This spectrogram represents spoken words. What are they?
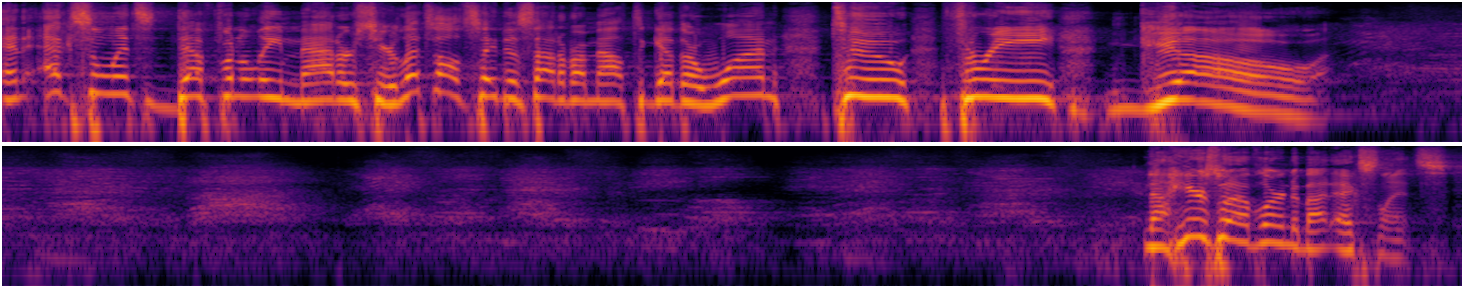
and excellence definitely matters here. Let's all say this out of our mouth together. One, two, three, go. Now, here's what I've learned about excellence.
